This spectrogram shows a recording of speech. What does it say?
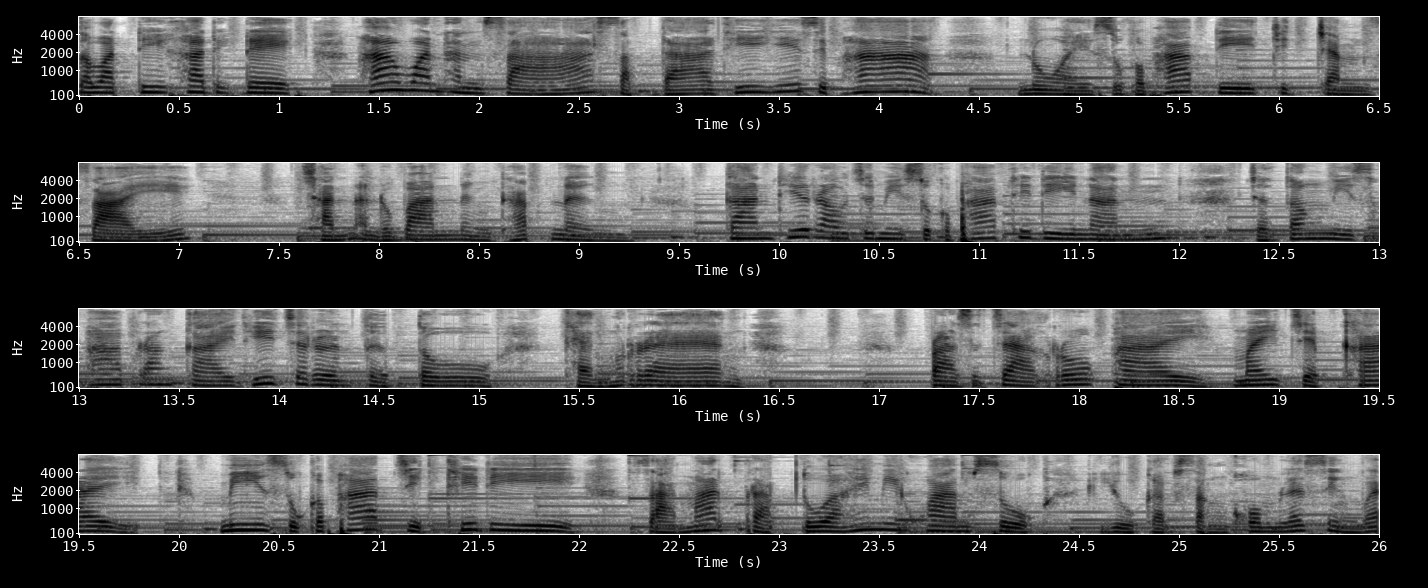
สวัสดีค่ะเด็กๆ 5 วันหันษาสัปดาห์ที่ 25 หน่วยสุขภาพดีจิตแจ่มใส ชั้นอนุบาล1ทับหนึ่งการที่เราจะมีสุขภาพที่ดีนั้น จะต้องมีสภาพร่างกายที่เจริญเติบโต แข็งแรง ปราศจากโรคภัย ไม่เจ็บไข้ มีสุขภาพจิตที่ดี สามารถปรับตัวให้มีความสุข อยู่กับสังคมและสิ่งแว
